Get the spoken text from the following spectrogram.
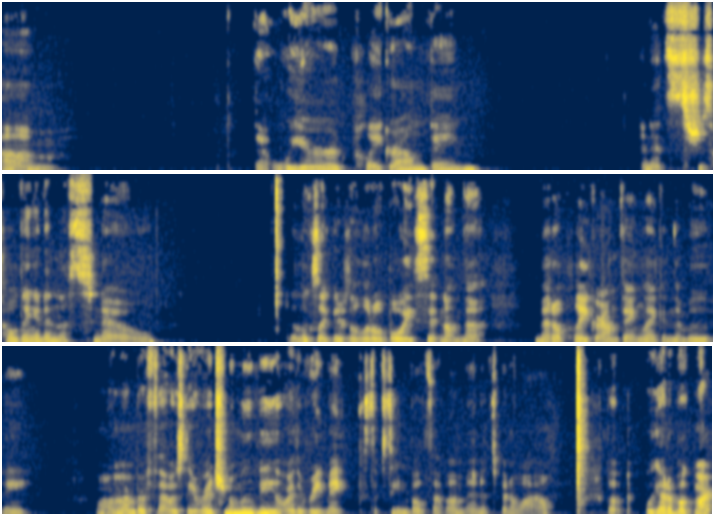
um that weird playground thing. And it's she's holding it in the snow. It looks like there's a little boy sitting on the metal playground thing like in the movie. I don't remember if that was the original movie or the remake because i've seen both of them and it's been a while. But we got a bookmark.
